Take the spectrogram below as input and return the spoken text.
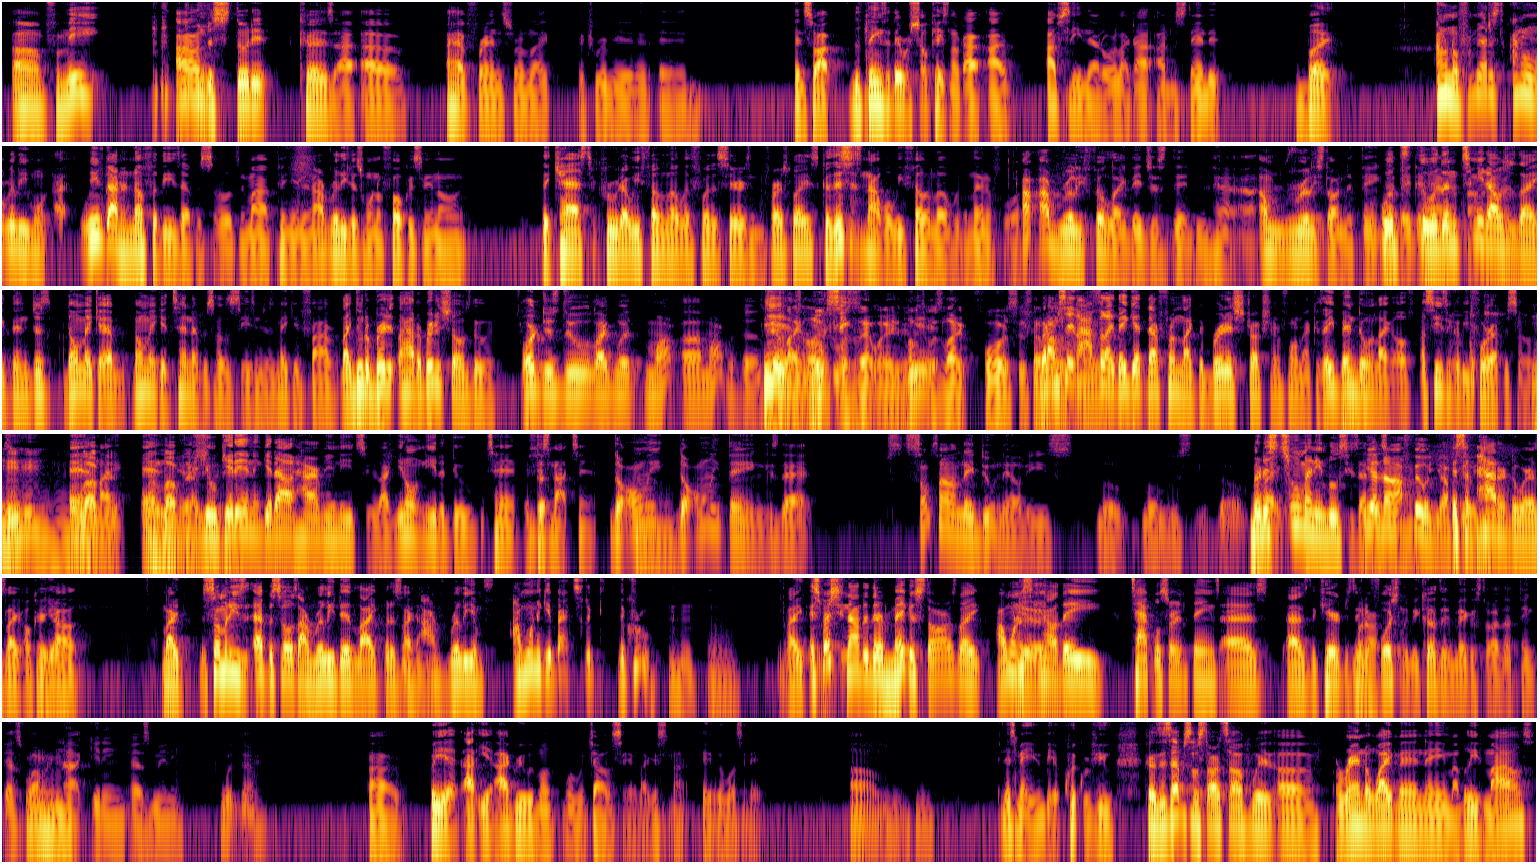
Um, for me, I understood it because I, I I have friends from like the Caribbean and and, and so I, the things that they were showcasing, like I I I've seen that or like I, I understand it, but I don't know. For me, I just I don't really want. I, we've got enough of these episodes, in my opinion, and I really just want to focus in on the cast and crew that we fell in love with for the series in the first place. Because this is not what we fell in love with Atlanta for. I, I really feel like they just didn't have. I'm really starting to think. Well, that they didn't well then the to me that was just like then just don't make it don't make it ten episodes a season just make it five like do the British how the British shows do it or just do like what Mar- uh, Marvel does. Yeah, Yeah, like or Luke six- was that way. Luke Yeah. was like four, or six. but I'm saying like, I feel like they get that from like the British structure and format because they've been doing like oh a season could be four episodes Mhm. and Loved like it. I and, love that and shit. you'll get in and get out however you need to like you don't need to do ten if it's not ten The only Mm-hmm. the only thing is that sometimes they do nail these little little Lucy's though. but Like, it's too many Lucy's at Yeah, this no, I feel you. I it's a you. pattern to where it's like okay Yeah. y'all like some of these episodes I really did like but it's like Mhm. I really am I want to get back to the the crew Mhm. like especially now that they're mega stars like i want to see Yeah. how they tackle certain things as as the characters they But are. unfortunately, because they're megastars, I think that's why we're Mhm. not getting as many with them. uh but yeah I, yeah i agree with most with what y'all was saying like it's not it, it wasn't it um and this may even be a quick review because this episode starts off with uh a random white man named i believe miles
